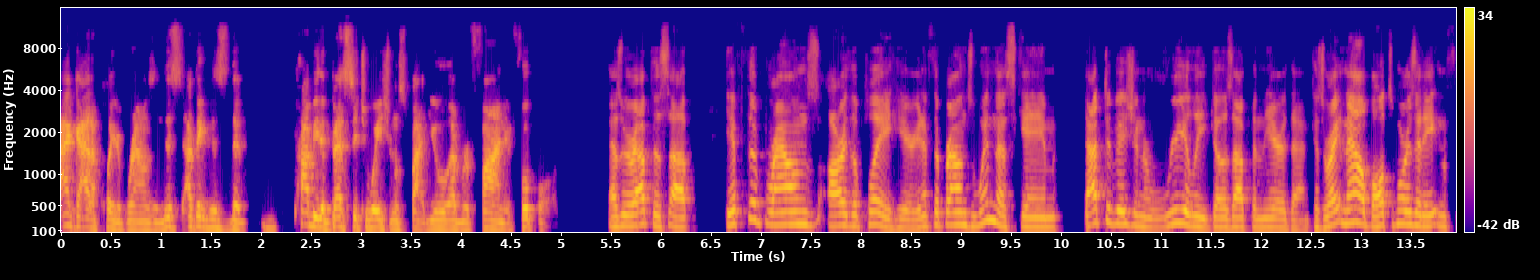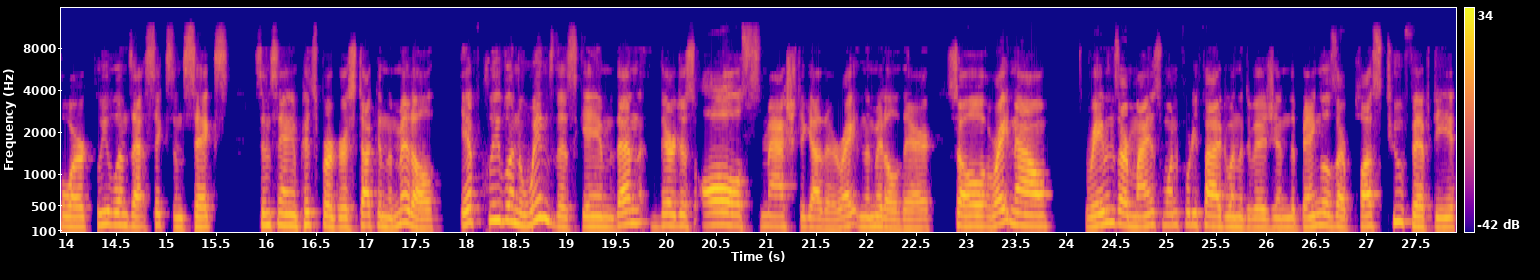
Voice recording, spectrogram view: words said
I gotta play the Browns, and this I think this is the probably the best situational spot you'll ever find in football. As we wrap this up, if the Browns are the play here, and if the Browns win this game, that division really goes up in the air then. Because right now, Baltimore is at eight and four, Cleveland's at six and six, Cincinnati and Pittsburgh are stuck in the middle. If Cleveland wins this game, then they're just all smashed together right in the middle there. So right now, Ravens are minus 145 to win the division. The Bengals are plus 250,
